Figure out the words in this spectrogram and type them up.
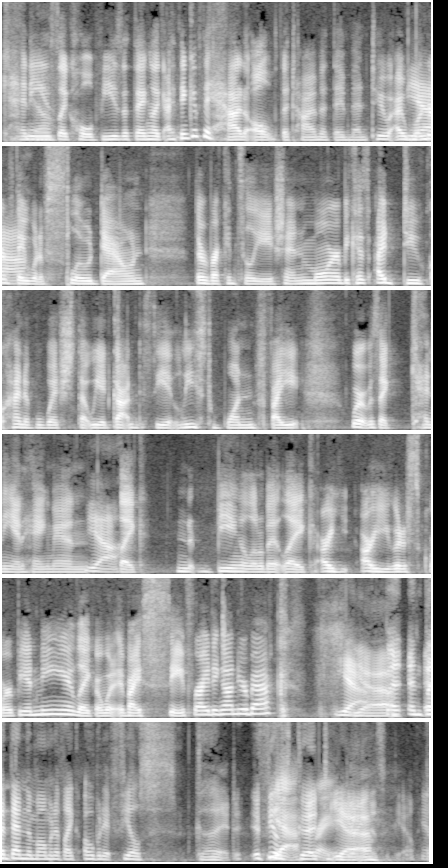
Kenny's Yeah. like whole visa thing. Like I think if they had all of the time that they meant to, I wonder Yeah. if they would have slowed down the reconciliation more because I do kind of wish that we had gotten to see at least one fight where it was like Kenny and Hangman, Yeah. like n- being a little bit like, are you are you going to scorpion me? Like, or what? Am I safe riding on your back? Yeah. Yeah. But and but And- then the moment of like, oh, but it feels good. It feels Yeah, good right. to Yeah. doing this with you. Yeah.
